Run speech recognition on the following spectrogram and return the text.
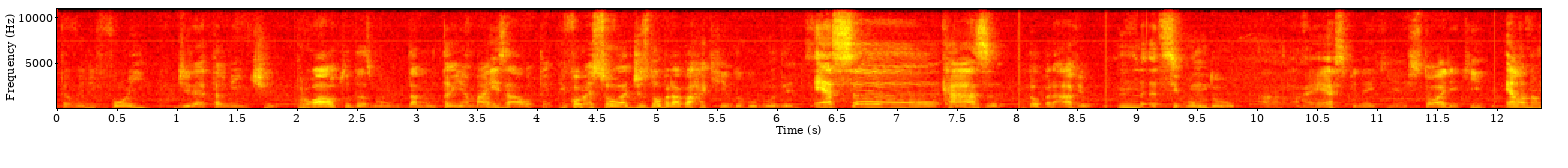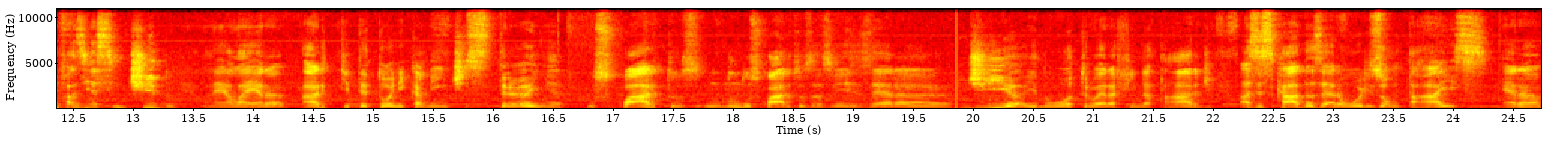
Então ele foi diretamente pro alto das, da montanha mais alta e começou a desdobrar a barraquinha do Gugu dele. Essa casa dobrável, segundo a, a ESP, né, que é a história aqui, ela não fazia sentido. Né? Ela era arquitetonicamente estranha. Os quartos, um- num dos quartos às vezes era dia e no outro era fim da tarde. As escadas eram horizontais. Era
